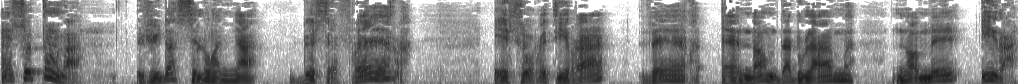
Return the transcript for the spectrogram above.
En ce temps-là, Judas s'éloigna de ses frères et se retira vers un homme d'Adulam nommé Ira.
